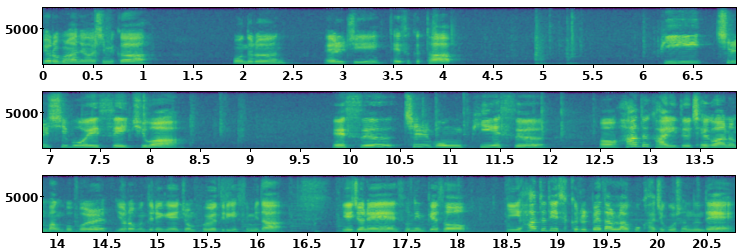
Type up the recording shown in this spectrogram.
여러분 안녕하십니까? 오늘은 LG 데스크탑 B75SH와 S70BS 어, 하드 가이드 제거하는 방법을 여러분들에게 좀 보여드리겠습니다. 예전에 손님께서 이 하드 디스크를 빼달라고 가지고 오셨는데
